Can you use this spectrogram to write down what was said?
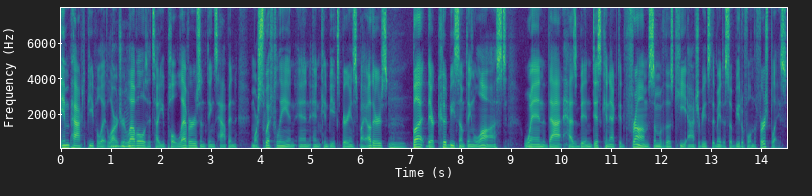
impact people at larger levels. It's how you pull levers and things happen more swiftly and, and, and can be experienced by others. But there could be something lost when that has been disconnected from some of those key attributes that made it so beautiful in the first place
